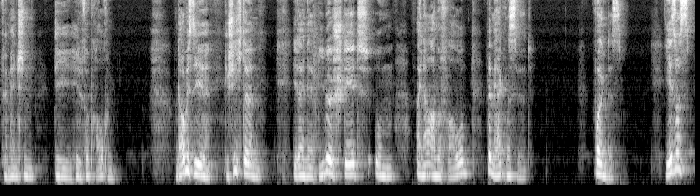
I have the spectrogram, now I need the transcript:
für Menschen, die Hilfe brauchen. Und darum ist die Geschichte, die da in der Bibel steht, um eine arme Frau bemerkenswert. Folgendes. Jesus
